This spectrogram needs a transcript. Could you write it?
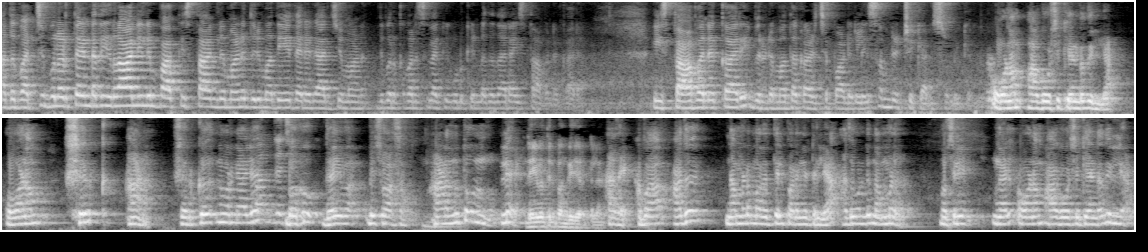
അത് വച്ചു പുലർത്തേണ്ടത് ഇറാനിലും പാകിസ്ഥാനിലുമാണ്. ഇതൊരു മതേതര രാജ്യമാണ്. ഇത് ഇവർക്ക് മനസ്സിലാക്കി കൊടുക്കേണ്ടത് നരായി സ്ഥാപനക്കാരാണ് ഈ സ്ഥാപനക്കാർ ഇവരുടെ മത കാഴ്ചപ്പാടുകളെ സംരക്ഷിക്കാൻ ശ്രമിക്കുന്നു. ഓണം ആഘോഷിക്കേണ്ടതില്ല. ഓണം ഷിർക്ക് ആണ്. ഷിർക്ക് എന്ന് പറഞ്ഞാൽ. ബഹു ദൈവ വിശ്വാസം ആണെന്ന് തോന്നുന്നു അല്ലേ? ദൈവത്തിൽ പങ്കുചേർക്കലാണ്. അതെ. അപ്പൊ അത് നമ്മുടെ മതത്തിൽ പറഞ്ഞിട്ടില്ല. അതുകൊണ്ട് നമ്മൾ മുസ്ലിങ്ങൾ ഓണം ആഘോഷിക്കേണ്ടതില്ല.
